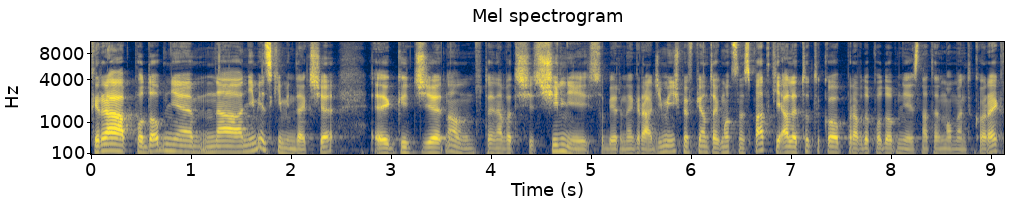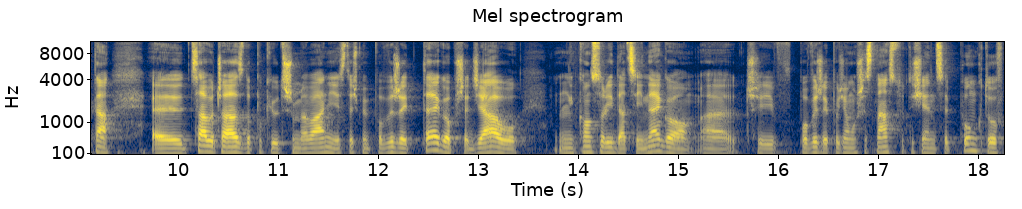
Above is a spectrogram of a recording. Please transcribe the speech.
gra podobnie na niemieckim indeksie, e, gdzie no, tutaj nawet się silniej sobie rynek radzi. Mieliśmy w piątek mocne spadki, ale to tylko prawdopodobnie jest na ten moment korekta. E, cały czas, dopóki utrzymywani jesteśmy powyżej tego przedziału, Mm, konsolidacyjnego, e, czyli powyżej poziomu 16 tysięcy punktów,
